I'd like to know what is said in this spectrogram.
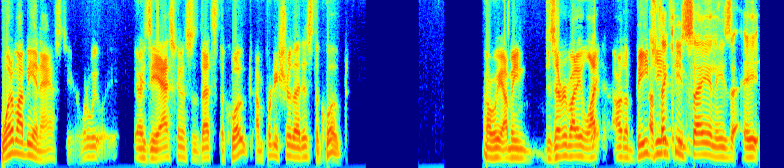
What am I being asked here? What are we is he asking us if that's the quote? I'm pretty sure that is the quote. Are we I mean, does everybody like are the Bee Gees? I think he's saying he's a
